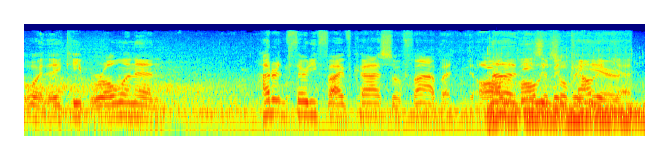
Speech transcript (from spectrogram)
Boy, they keep rolling in. 135 cars so far, but all, none of these have been counted yet.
